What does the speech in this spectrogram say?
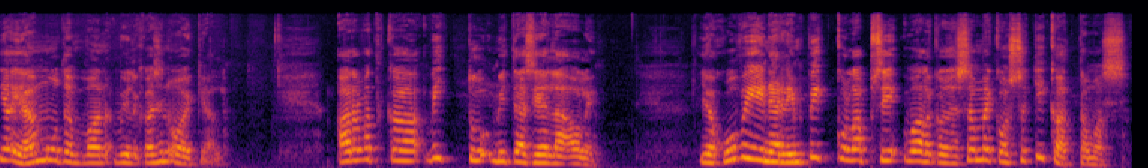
ja ihan muuten vaan vilkaisin oikealle. Arvatkaa vittu mitä siellä oli. Joku viinerin pikkulapsi valkoisessa mekossa kikattamassa.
